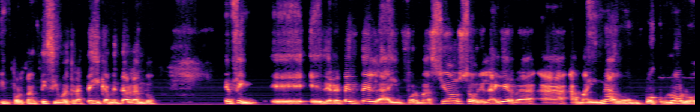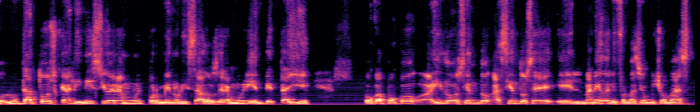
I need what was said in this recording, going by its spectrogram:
importantísimo estratégicamente hablando, en fin, eh, eh, de repente la información sobre la guerra ha amainado un poco, ¿no? Los, datos que al inicio eran muy pormenorizados, eran muy en detalle, poco a poco ha ido siendo, haciéndose el manejo de la información mucho más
